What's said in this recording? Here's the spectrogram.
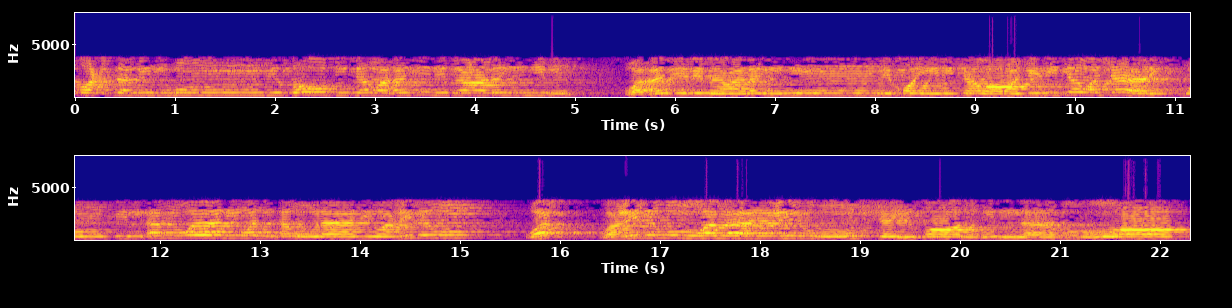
استطعت منهم بصوتك وأجلب عليهم وأجلب عليهم بخيرك ورجلك وشاركهم في الأموال والأولاد وعدهم وعدهم وما يعدهم الشيطان إلا غرورا.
